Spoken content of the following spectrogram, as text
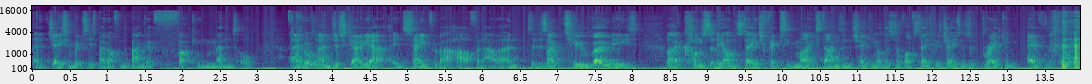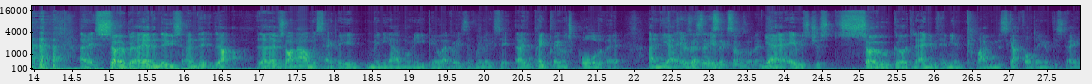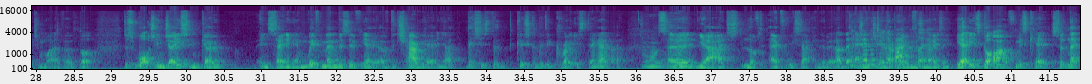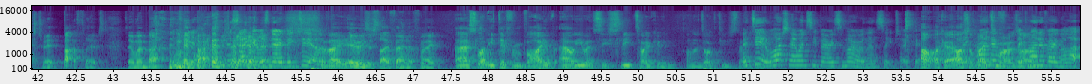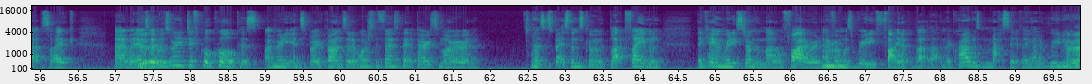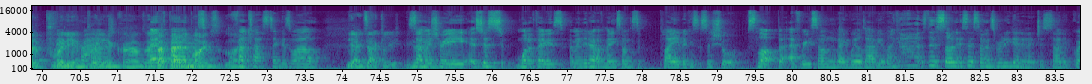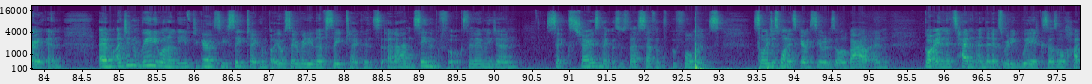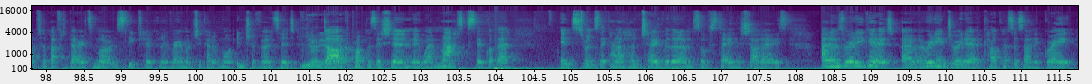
Uh, Jason rips his bag off, and the band go fucking mental, and Cool. and just go yeah insane for about half an hour. And so there's like two roadies like constantly on stage fixing mic stands and shaking other stuff off stage because Jason's just breaking everything, and it's so good. Yeah, the news and the, the, I know it's not an album; it's technically a mini album or an EP or whatever it is they've released. It I played pretty much all of it, and yeah, it was, it- six songs on it. yeah, it was just so good, and it ended with him, you know, climbing the scaffolding of the stage and whatever. But just watching Jason go insane again with members of you know of the Chariot, and you're like, this is the this could be the greatest thing ever. Awesome. Uh, yeah, I just loved every second of it. Like the, The drummer energy in that room was amazing. Yeah, he's got out from his kit, so next to it, back flipped, then went back, went back to his just kit like it was no big deal. Amazing. It was just like fair enough, mate. Uh, slightly different vibe. Al, you went to see Sleep Token on the Dogtooth stage. I did. Well, actually, I went to see Bury Tomorrow and then Sleep Token. Oh, okay. I They saw kind Barry of- tomorrow as They well. kind of overlaps, like, um, and it was, a, it was a really difficult call because I'm really into both bands, and I watched the first bit of Bury Tomorrow, and I was expecting them to come in with Black Flame, and they came in really strong with Man on Fire, and everyone Mm. was really fired up about that, and the crowd was massive. They had a really, yeah, they had a brilliant, crowd. brilliant crowd. And Earth bear in mind, like, Fantastic as well. yeah, exactly. exactly. Cemetery. It's just one of those. I mean, they don't have many songs to play because it's a short slot, but every song they wheeled out, you're like, ah, it's this song, it's this song, it's really good, and it just sounded great. And um, I didn't really want to leave to go and see Sleep Token, but I also really love Sleep Tokens, and I hadn't seen them before because they'd only done six shows. I think this was their seventh performance, so I just wanted to go and see what it was all about. And got in the tent, and then it was really weird because I was all hyped up after Bury Tomorrow, and Sleep Token are very much a kind of more introverted Yeah, yeah, dark yeah. proposition. They wear masks. They've got their instruments. They kind of hunch over them, sort of stay in the shadows. And it was really good. Um, I really enjoyed it. Calcutta sounded great,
